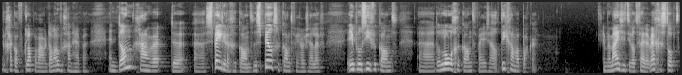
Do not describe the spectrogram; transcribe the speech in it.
ga ik al verklappen waar we het dan over gaan hebben. En dan gaan we de uh, spelerige kant, de speelse kant van jouzelf, de impulsieve kant, uh, de lollige kant van jezelf, die gaan we pakken. En bij mij zit hij wat verder weggestopt,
